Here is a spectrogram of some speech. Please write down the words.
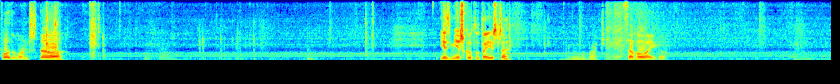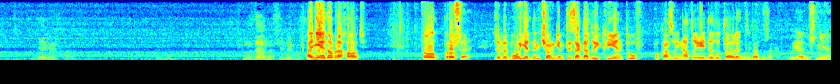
Podłącz to. Jest Mieszko tutaj jeszcze? No zobaczę. Zawołaj go. Ile go... A nie, dobra, chodź. To proszę, żeby było jednym ciągiem. Ty zagaduj klientów, pokazuj na to, ja idę do toalety. Dobrze. Bo ja już nie.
